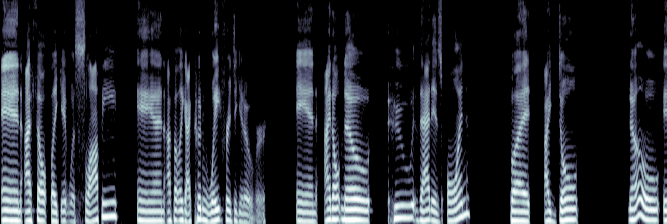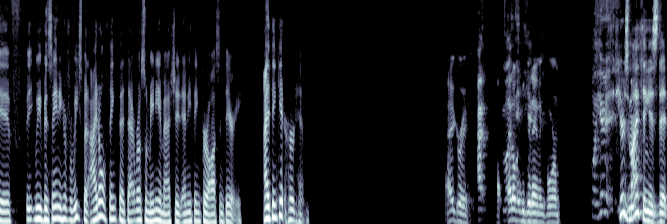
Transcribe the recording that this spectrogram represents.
and I felt like it was sloppy, and I felt like I couldn't wait for it to get over, and I don't know who that is on, but I don't know if eh, we've been saying it here for weeks, but I don't think that that WrestleMania match did anything for Austin Theory. I think it hurt him. I agree. I- I don't think he did anything for him. Well, here, here's my thing is that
